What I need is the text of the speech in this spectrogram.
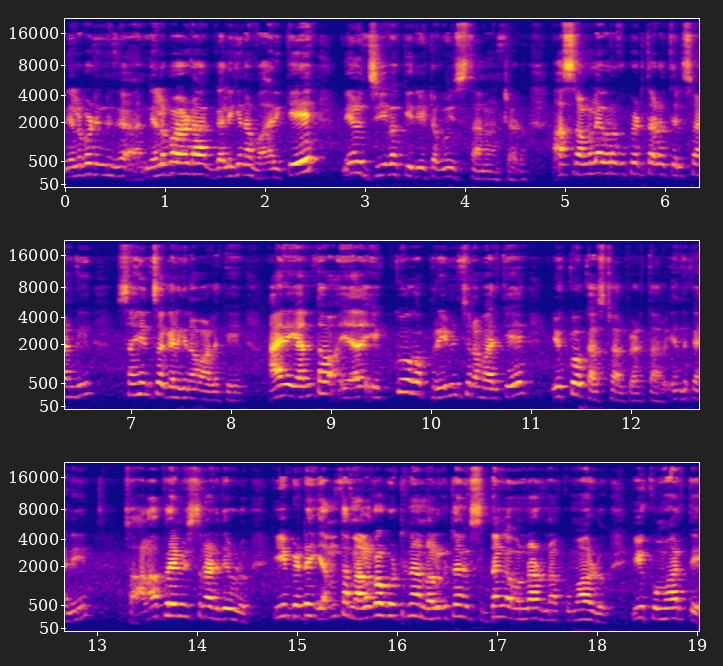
నిలబడిన నిలబడగలిగిన వారికే నేను జీవ కిరీటము ఇస్తాను అంటాడు. ఆ శ్రమలు ఎవరికి పెడతాడో తెలుసా అండి? సహించగలిగిన వాళ్ళకి. ఆయన ఎంత ఎక్కువగా ప్రేమించిన వారికే ఎక్కువ కష్టాలు పెడతారు. ఎందుకని? చాలా ప్రేమిస్తున్నాడు దేవుడు. ఈ బిడ్డ ఎంత నలగొట్టినా నలుగటానికి సిద్ధంగా ఉన్నాడు నా కుమారుడు ఈ కుమార్తె.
